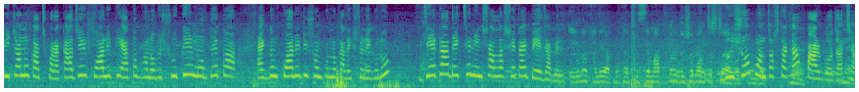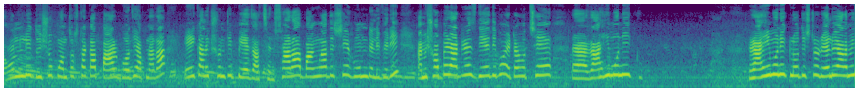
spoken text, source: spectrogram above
পিটানো কাজ করা। কাজের কোয়ালিটি এত ভালো হবে। সুতির মধ্যে তো একদম কোয়ালিটি সম্পূর্ণ কালেকশন এগুলো। যেটা দেখছেন ইনশাল্লাহ সেটাই পেয়ে যাবেন। এগুলো খালি আপনার থাকতেছে মাত্র 250 টাকা। দুইশো পঞ্চাশ টাকা পার গজ। আচ্ছা অনলি দুইশো পঞ্চাশ টাকা পার গজে আপনারা এই কালেকশনটি পেয়ে যাচ্ছেন। সারা বাংলাদেশে হোম ডেলিভারি আমি শপের অ্যাড্রেস দিয়ে দিব এটা হচ্ছে আহ, Rahimoni Rahimoni cloth store railway army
